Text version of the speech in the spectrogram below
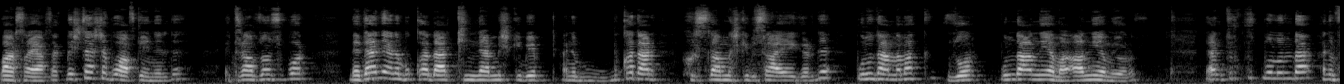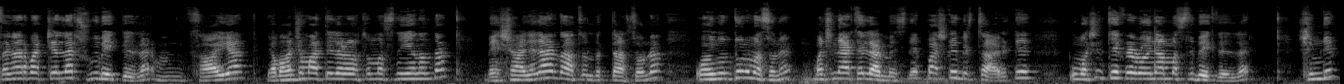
varsayarsak Beşiktaş da bu hafta yenildi. E, Trabzonspor neden yani bu kadar kinlenmiş gibi hani bu kadar hırslanmış gibi sahaya girdi? Bunu da anlamak zor. Bunu da anlayama, anlayamıyoruz. Yani Türk futbolunda hani Fenerbahçeliler şunu beklediler. Sahaya yabancı maddeler atılmasının yanında meşaleler de atıldıktan sonra oyunun durmasını, maçın ertelenmesini, başka bir tarihte bu maçın tekrar oynanmasını beklediler. Şimdi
